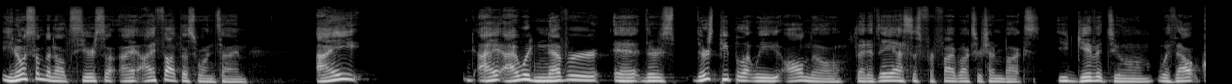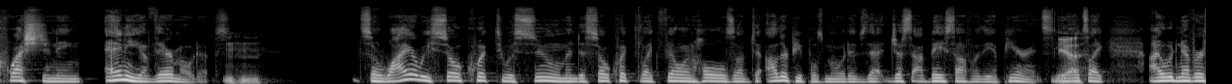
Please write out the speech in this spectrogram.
You know something else here. So I, I thought this one time. I I I would never. Uh, there's there's people that we all know that if they asked us for five bucks or ten bucks, you'd give it to them without questioning any of their motives. Mm-hmm. So why are we so quick to assume and to so quick to like fill in holes of to other people's motives that just are based off of the appearance? You know, Yeah. it's like I would never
